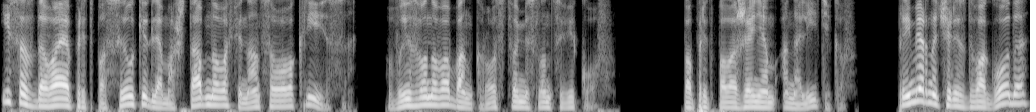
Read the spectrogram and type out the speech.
и создавая предпосылки для масштабного финансового кризиса, вызванного банкротствами сланцевиков. По предположениям аналитиков, примерно через два года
